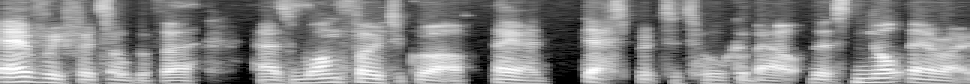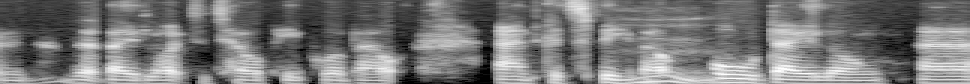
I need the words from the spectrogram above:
every photographer has one photograph they are desperate to talk about that's not their own that they'd like to tell people about and could speak about Mm. all day long. Uh,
